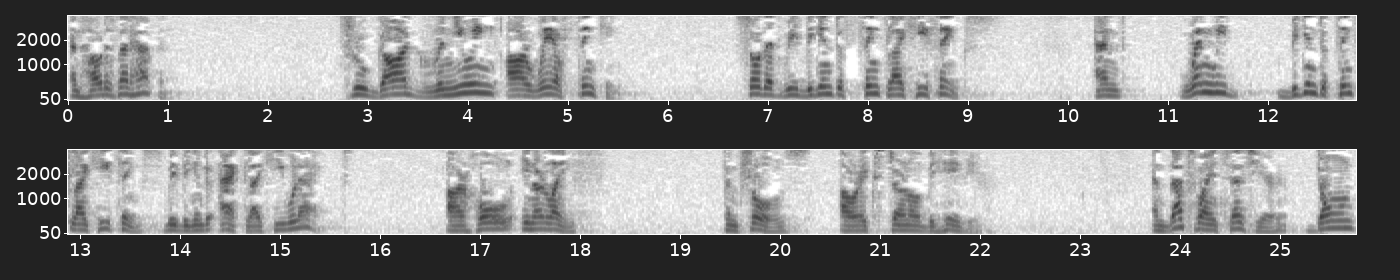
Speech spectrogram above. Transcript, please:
And how does that happen? Through God renewing our way of thinking so that we begin to think like He thinks. And when we begin to think like He thinks, we begin to act like He would act. Our whole inner life controls our external behavior. And that's why it says here, don't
